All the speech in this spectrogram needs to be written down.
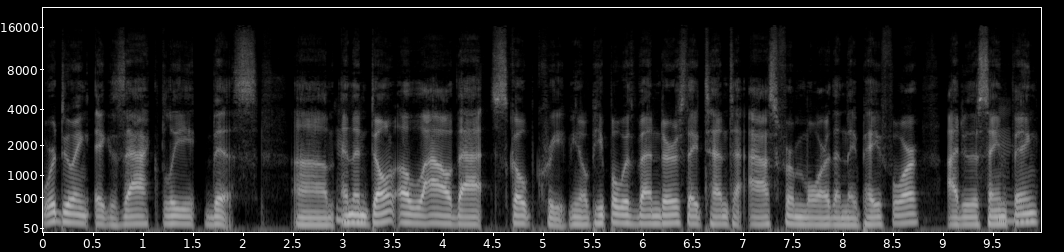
we're doing exactly this. Um, mm-hmm. And then mm-hmm. don't allow that scope creep. You know, people with vendors, they tend to ask for more than they pay for. I do the same mm-hmm. thing.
